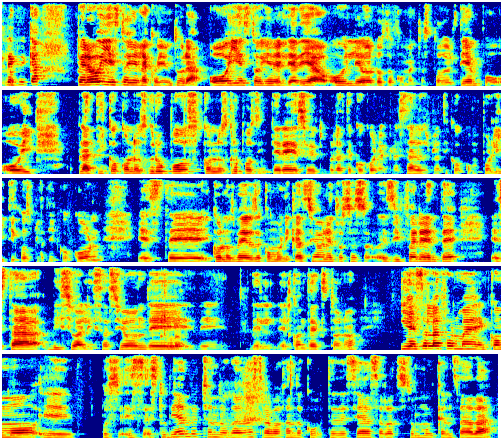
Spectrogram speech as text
Eléctrica, pero hoy estoy en la coyuntura, hoy estoy en el día a día, hoy leo los documentos todo el tiempo, hoy platico con los grupos, con los grupos de interés, hoy platico con empresarios, platico con políticos, platico con este, con los medios de comunicación, entonces es diferente esta visualización de del contexto, ¿no? Y esa es la forma en cómo, eh, pues, es estudiando, echando ganas, trabajando, como te decía hace rato, estoy muy cansada.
